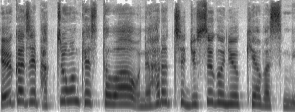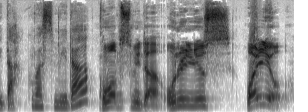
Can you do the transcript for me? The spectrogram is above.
여기까지 박종훈 캐스터와 오늘 하루치 뉴스 근육 키워봤습니다. 고맙습니다. 고맙습니다. 오늘 뉴스 완료.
